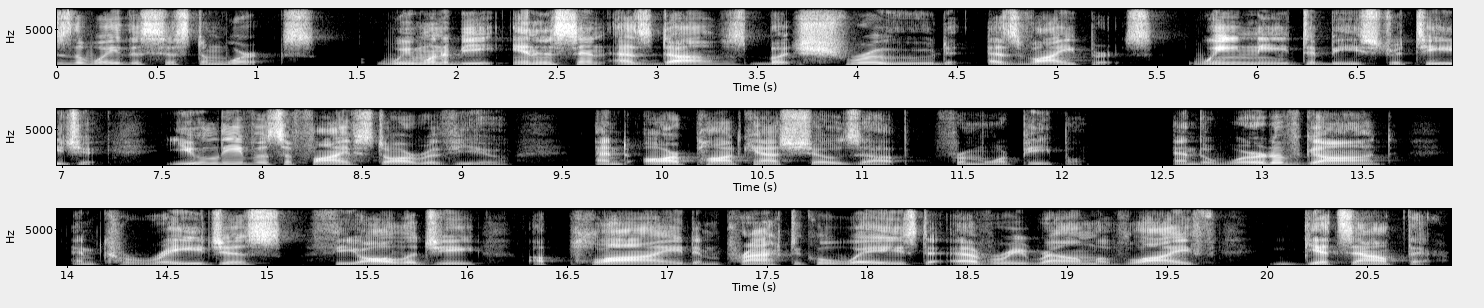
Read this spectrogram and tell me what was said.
is the way the system works. We want to be innocent as doves, but shrewd as vipers. We need to be strategic. You leave us a five star review, and our podcast shows up for more people. And the Word of God and courageous theology applied in practical ways to every realm of life gets out there.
